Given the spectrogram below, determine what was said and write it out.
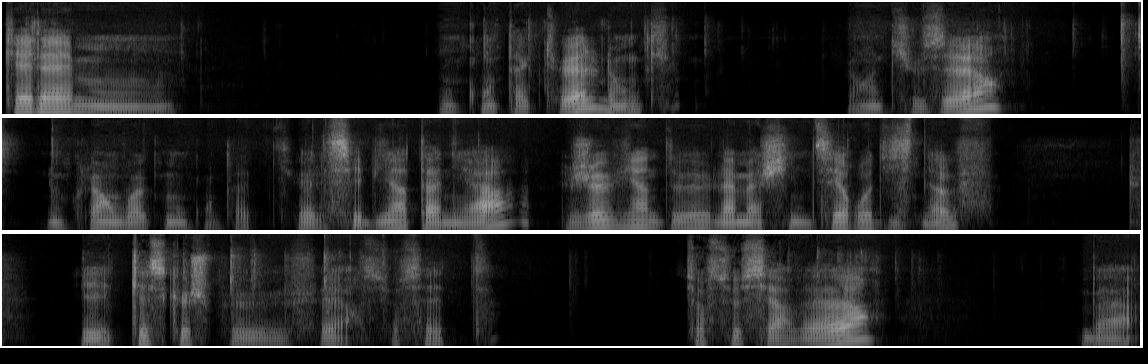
Quel est mon, mon compte actuel? Donc, current user. Donc là, on voit que mon compte actuel, c'est bien Tania. Je viens de la machine 019. Et qu'est-ce que je peux faire sur, cette, ce serveur? Bah,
